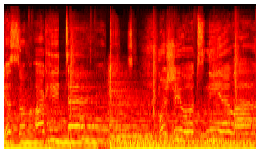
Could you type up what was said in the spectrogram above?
Jesam arhitekt, moj život nije lak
